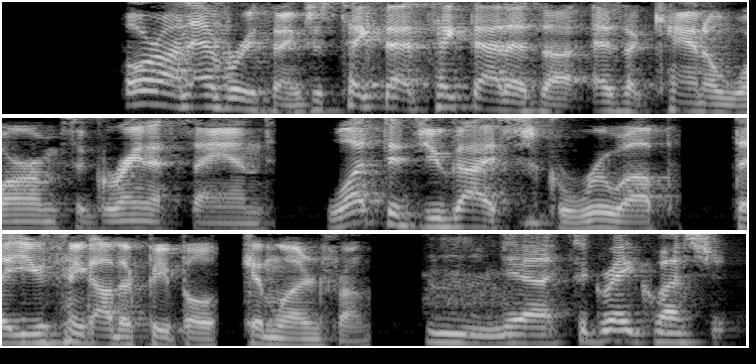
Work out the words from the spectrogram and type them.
Or on everything. Just take that take that as a as a can of worms, a grain of sand. What did you guys screw up that you think other people can learn from? Mm, yeah, it's a great question.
